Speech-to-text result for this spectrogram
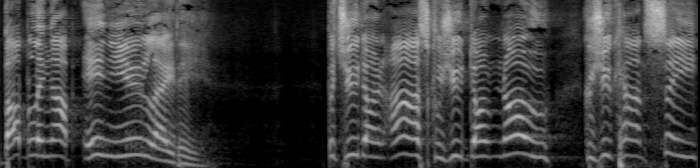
bubbling up in you, lady. But you don't ask because you don't know, because you can't see.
